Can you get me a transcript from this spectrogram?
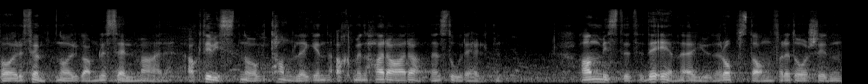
For 15 år gamle Selma er aktivisten og tannlegen Ahmed Harara den store helten. Han mistet det ene øyet under oppstanden for et år siden,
